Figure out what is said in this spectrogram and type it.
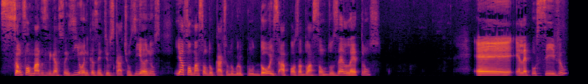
são formadas ligações iônicas entre os cátions e ânions, e a formação do cátion do grupo 2 após a doação dos elétrons, é, ela é possível,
